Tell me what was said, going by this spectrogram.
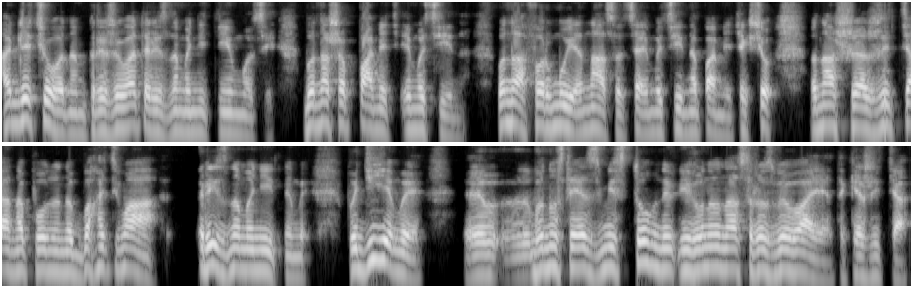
А для чого нам переживати різноманітні емоції? Бо наша пам'ять емоційна, вона формує нас, оця емоційна пам'ять. Якщо наше життя наповнено багатьма різноманітними подіями, воно стає змістовним і воно нас розвиває, таке життя.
